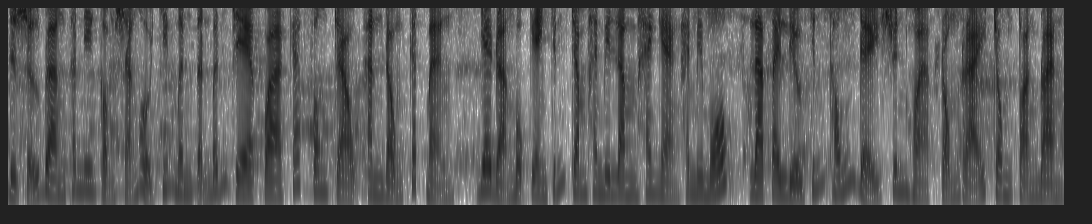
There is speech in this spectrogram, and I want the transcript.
lịch sử đoàn thanh niên Cộng sản Hồ Chí Minh tỉnh Bến Tre qua các phong trào hành động cách mạng giai đoạn 1925-2021 là tài liệu chính thống để sinh hoạt rộng rãi trong toàn đoàn.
